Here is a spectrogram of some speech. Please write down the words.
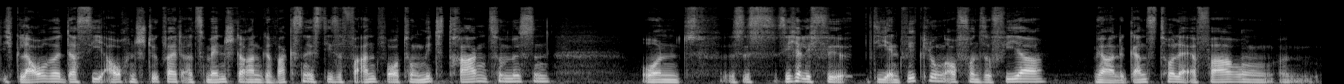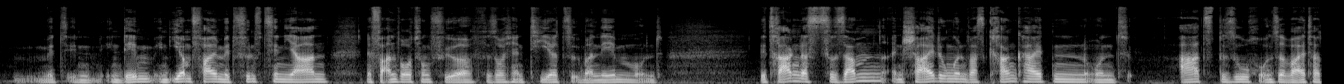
ich glaube, dass sie auch ein Stück weit als Mensch daran gewachsen ist, diese Verantwortung mittragen zu müssen. Und es ist sicherlich für die Entwicklung auch von Sophia ja eine ganz tolle Erfahrung ähm, mit in, in dem in ihrem Fall mit 15 Jahren eine Verantwortung für für solch ein Tier zu übernehmen. Und wir tragen das zusammen Entscheidungen was Krankheiten und Arztbesuche und so weiter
